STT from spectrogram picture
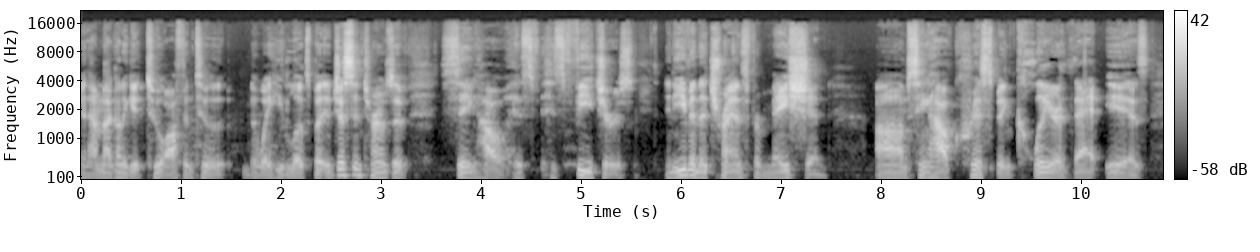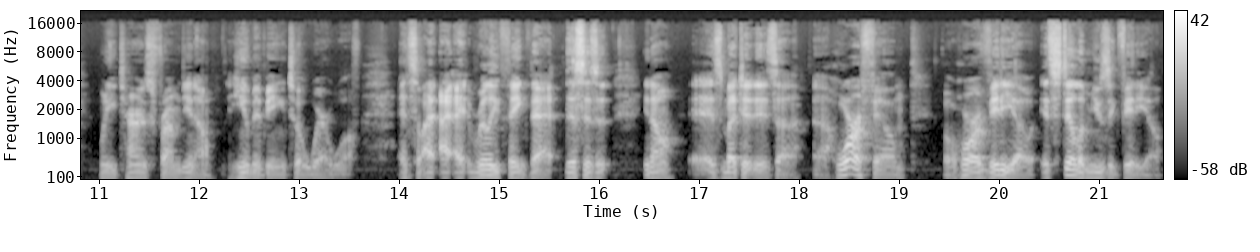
and I'm not going to get too off into the way he looks, but just in terms of seeing how his his features and even the transformation, um, seeing how crisp and clear that is when he turns from you know a human being to a werewolf, and so I, I really think that this is a you know as much as it's a, a horror film or horror video, it's still a music video.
